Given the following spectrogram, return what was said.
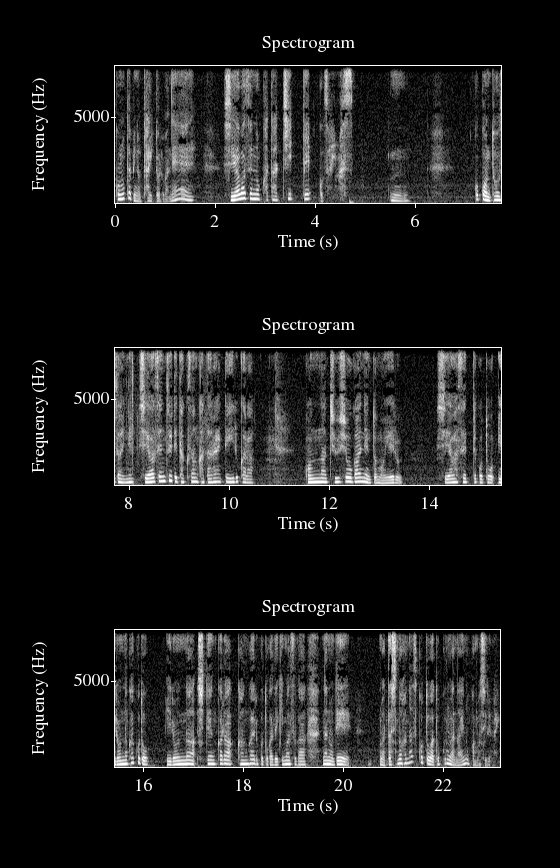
この度のタイトルはね幸せの形でございます。うん。古今東西ね幸せについてたくさん語られているからこんな抽象概念ともいえる幸せってことをいろんな角度いろんな視点から考えることができますがなので私の話すことは特にはないのかもしれない。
